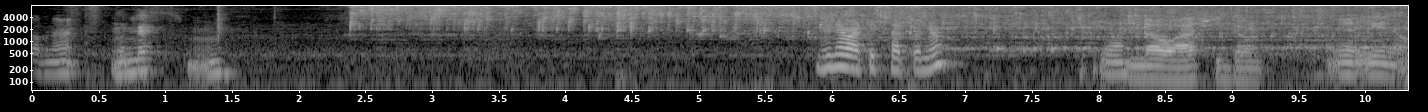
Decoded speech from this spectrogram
പറഞ്ഞ. Okay. You know what is happening? No, I actually don't. Yeah, you know.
